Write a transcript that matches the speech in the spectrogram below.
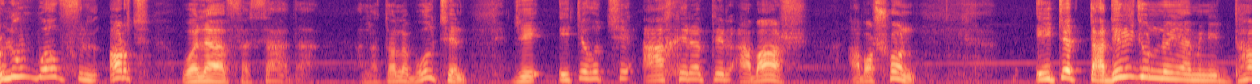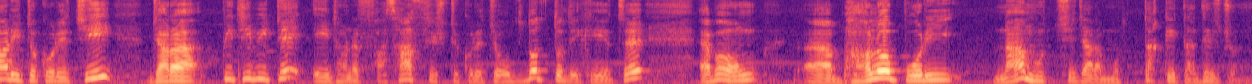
উলুওয়া ফিল আরদ ওয়ালা ফাসাদা। আল্লাহ তাআলা বলছেন যে এটা হচ্ছে আখেরাতের আবাস, আবাসন। এইটা তাদের জন্যই আমি নির্ধারিত করেছি, যারা পৃথিবীতে এই ধরনের ফাসাদ সৃষ্টি করেছে উদ্যত্ত দেখিয়েছে এবং ভালো পরিণাম হচ্ছে যারা মোত্তাকি তাদের জন্য।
